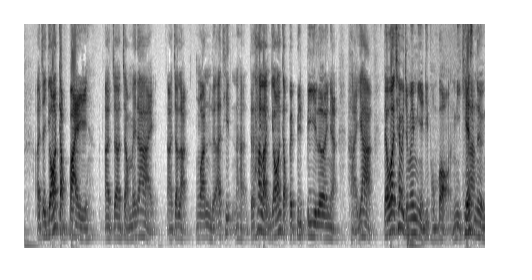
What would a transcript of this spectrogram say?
ำอาจจะย้อนกลับไป อาจจะจำไม่ได้ อาจจะหลักวันหรืออาทิตย์นะฮะแต่ถ้าหลักย้อนกลับไปปีๆเลยเนี่ยหายาก แต่ว่าใช่ว่าจะไม่มีอย่างที่ผมบอก มีเคสครับหนึ่ง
